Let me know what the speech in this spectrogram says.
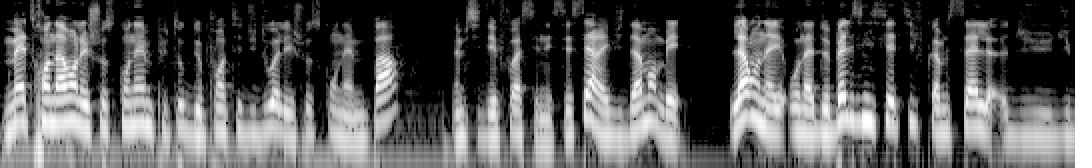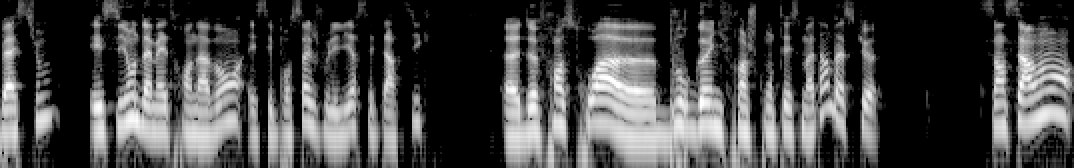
mettre en avant les choses qu'on aime plutôt que de pointer du doigt les choses qu'on n'aime pas, même si des fois c'est nécessaire évidemment, mais là on a, de belles initiatives comme celle du Bastion, essayons de la mettre en avant, et c'est pour ça que je voulais lire cet article euh, de France 3 euh, Bourgogne-Franche-Comté ce matin parce que sincèrement,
